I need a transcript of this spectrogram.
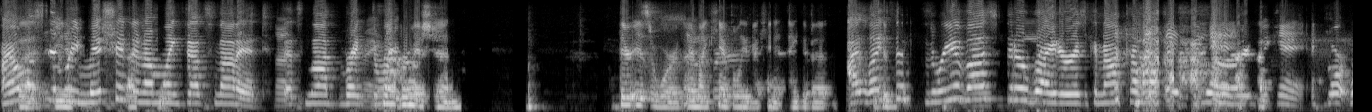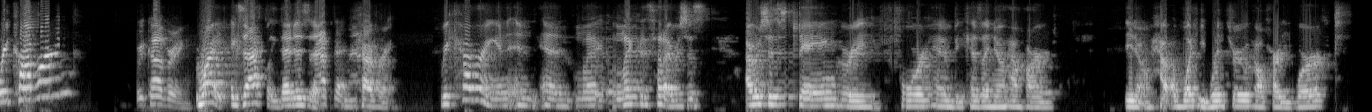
I almost But, said you know, remission, and I'm like, that's not it. Not- That's not right. The Right. Right not word. remission. There is a word, and I can't believe I can't think of it. I like the three of us that are writers cannot come up with a word. I can't. Recovering? Recovering. Right, exactly. That is it. That's it. Recovering. Recovering and, and, and like like I said, I was just I was just angry for him because I know how hard you know, how what he went through, how hard he worked.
